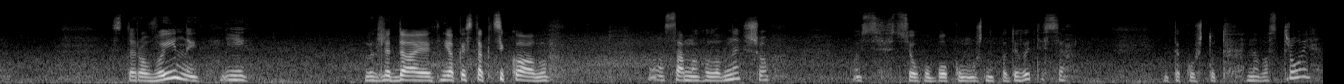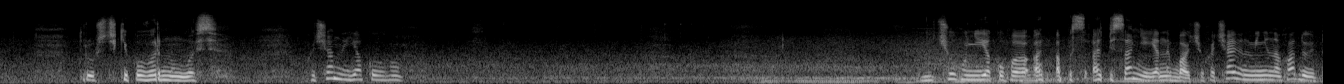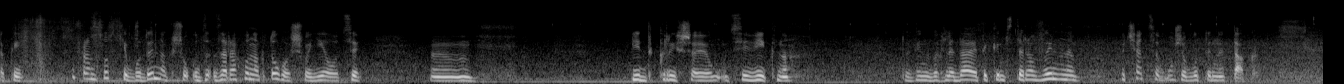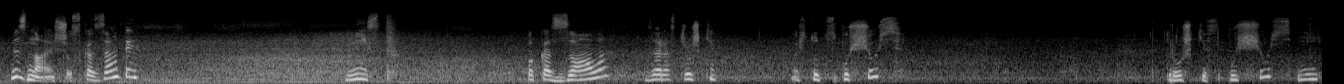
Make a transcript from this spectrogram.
старовинний і виглядає якось так цікаво. Ну, а саме головне, що ось з цього боку можна подивитися. І також тут новострой трошечки повернулась. Хоча ніякого Нічого, ніякого описання я не бачу. Хоча він мені нагадує такий ну, французький будинок, що за рахунок того, що є оці е, під кришею ці вікна, то він виглядає таким старовинним. Хоча це може бути не так. Не знаю, що сказати. Міст показала. Зараз трошки ось тут спущусь трошки спущусь і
